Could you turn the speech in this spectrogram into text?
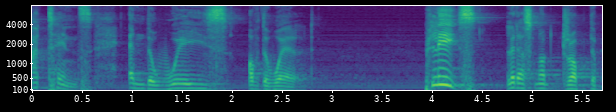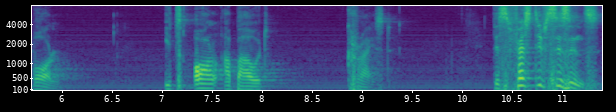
patterns and the ways of the world. Please let us not drop the ball. It's all about Christ. This festive seasons,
